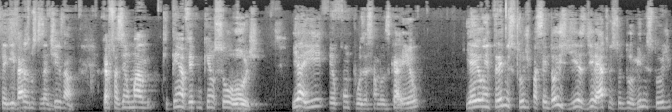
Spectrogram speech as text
peguei várias músicas antigas, não, eu quero fazer uma que tem a ver com quem eu sou hoje. E aí eu compus essa música Eu, E aí eu entrei no estúdio, passei dois dias direto no estúdio, dormi no estúdio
